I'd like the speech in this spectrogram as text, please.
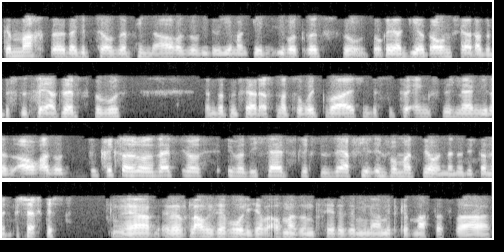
gemacht. Äh, da gibt es ja auch Seminare, so wie du jemand gegenüber triffst, so, so reagiert auch ein Pferd, also bist du sehr selbstbewusst. Dann wird ein Pferd erstmal zurückweichen, bist du zu ängstlich, merken die das auch. Also du kriegst also selbst über, über dich selbst kriegst du sehr viel Information, wenn du dich damit beschäftigst. Ja, das glaube ich sehr wohl. Ich habe auch mal so ein Pferdeseminar mitgemacht, das war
